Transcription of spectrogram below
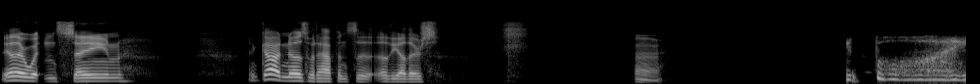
The other went insane. And God knows what happens to uh, the others." Huh. Boy.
